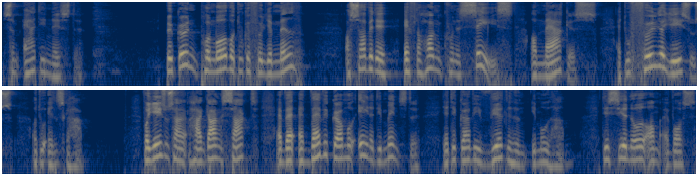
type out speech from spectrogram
som er din næste. Begynd på en måde, hvor du kan følge med, og så vil det efterhånden kunne ses og mærkes, at du følger Jesus, og du elsker ham. For Jesus har, har engang sagt, at hvad, at hvad vi gør mod en af de mindste, ja, det gør vi i virkeligheden imod ham. Det siger noget om, at vores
